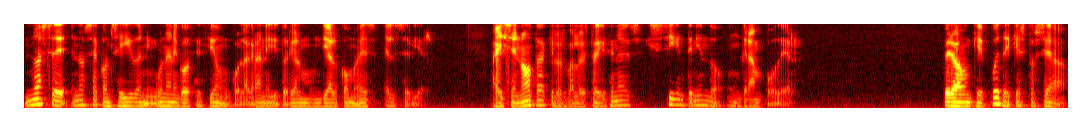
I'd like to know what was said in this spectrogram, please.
no se, no se ha conseguido ninguna negociación con la gran editorial mundial como es el Sevier. Ahí se nota que los valores tradicionales siguen teniendo un gran poder. Pero aunque puede que esto sea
